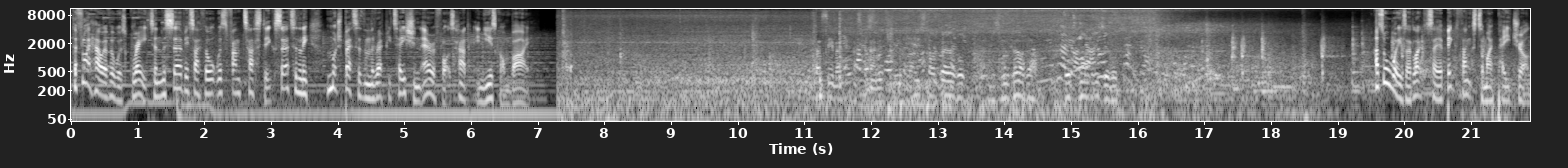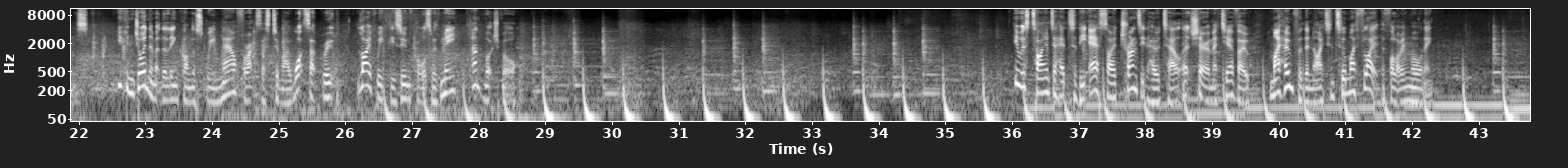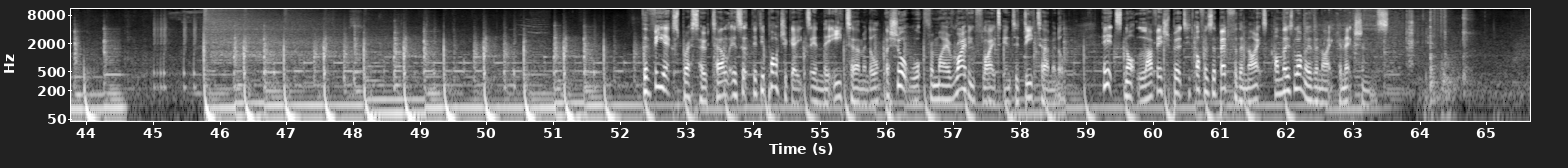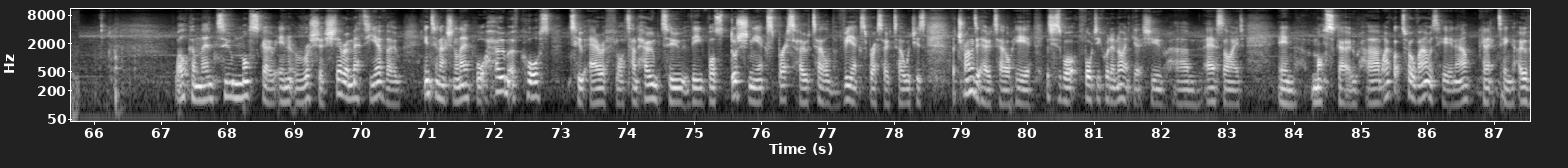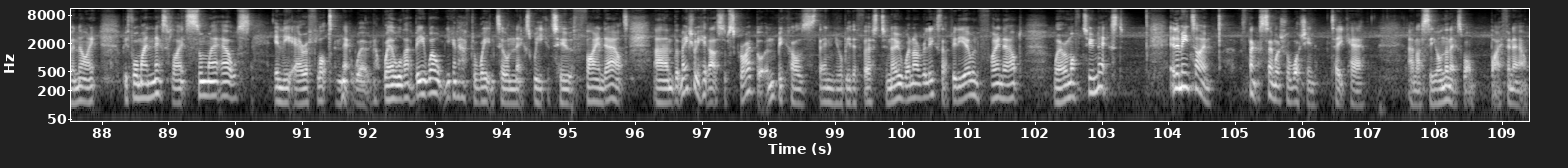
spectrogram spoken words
The flight, however, was great, and the service I thought was fantastic, certainly much better than the reputation Aeroflot's had in years gone by. As always, I'd like to say a big thanks to my patrons. You can join them at the link on the screen now for access to my WhatsApp group, live weekly Zoom calls with me, and much more. It was time to head to the Airside Transit Hotel at Sheremetyevo, my home for the night until my flight the following morning. The V Express Hotel is at the departure gate in the E Terminal, a short walk from my arriving flight into D Terminal. It's not lavish, but it offers a bed for the night on those long overnight connections. Welcome then to Moscow in Russia, Sheremetyevo International Airport, home of course to Aeroflot and home to the Vozdushny Express Hotel, the V Express Hotel, which is a transit hotel here. This is what 40 quid a night gets you um, airside in Moscow. Um, I've got 12 hours here now connecting overnight before my next flight somewhere else in the Aeroflot network. Where will that be? Well, you're going to have to wait until next week to find out. Um, but make sure you hit that subscribe button because then you'll be the first to know when I release that video and find out where I'm off to next. In the meantime, thanks so much for watching. Take care and I'll see you on the next one. Bye for now.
